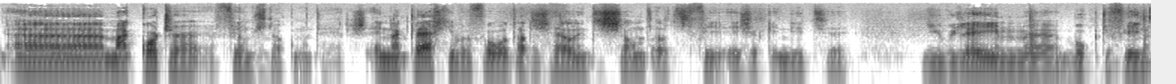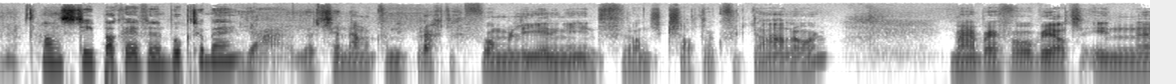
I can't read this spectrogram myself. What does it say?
Eh, maar korte films, documentaires. En dan krijg je bijvoorbeeld, dat is heel interessant, dat is ook in dit eh, jubileumboek te vinden. Hans die pakt even het boek erbij. Ja, dat zijn namelijk van die prachtige formuleringen in het Frans. Ik zal het ook vertalen hoor. Maar bijvoorbeeld in eh,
